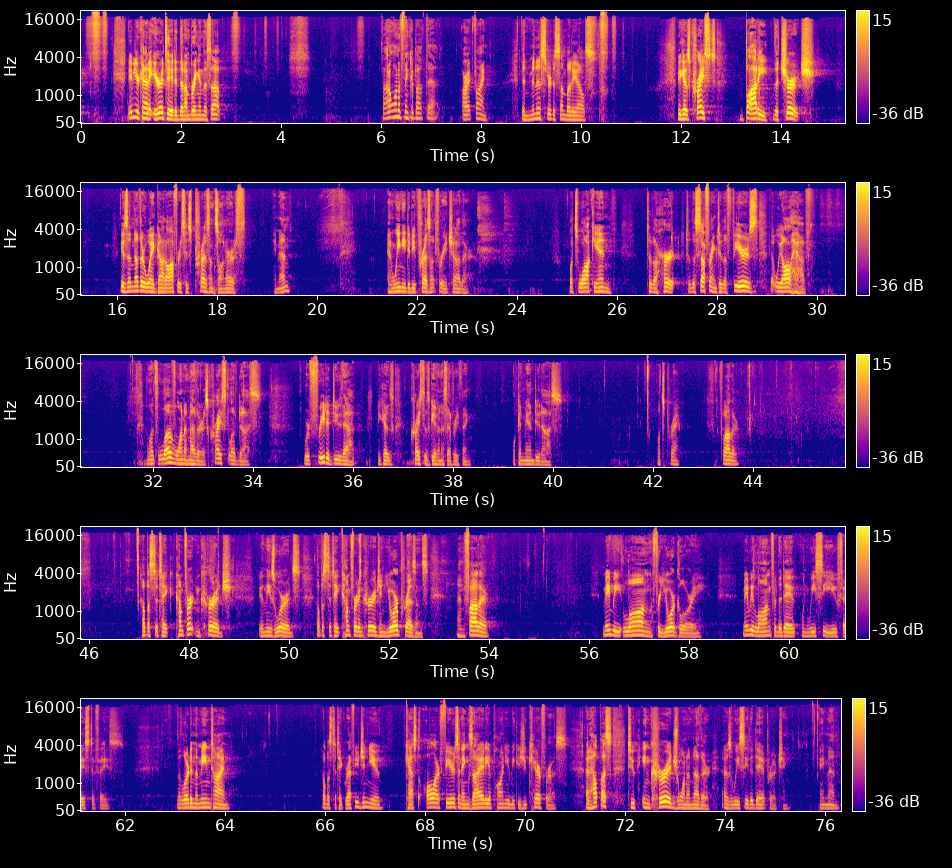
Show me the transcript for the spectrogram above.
Maybe you're kind of irritated that I'm bringing this up. I don't want to think about that. All right, fine. Then minister to somebody else. because Christ's body, the church, is another way God offers his presence on earth. Amen? And we need to be present for each other. Let's walk in to the hurt, to the suffering, to the fears that we all have. And let's love one another as Christ loved us. We're free to do that because Christ has given us everything. What can man do to us? Let's pray. Father, help us to take comfort and courage in these words. Help us to take comfort and courage in your presence. And Father, may we long for your glory. May we long for the day when we see you face to face. The Lord, in the meantime, help us to take refuge in you, cast all our fears and anxiety upon you because you care for us and help us to encourage one another as we see the day approaching. Amen.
